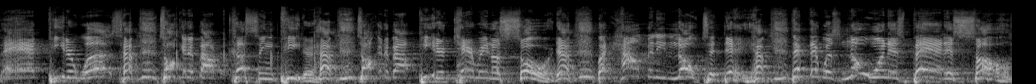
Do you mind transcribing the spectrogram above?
bad Peter was, talking about cussing Peter, talking about Peter carrying a sword. But how many know today that there was no one as bad as Saul?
